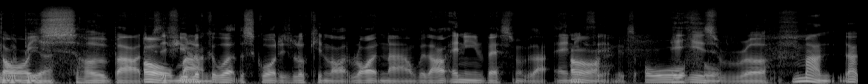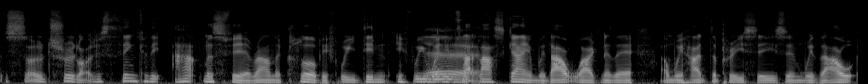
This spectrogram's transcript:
dire. would be so bad. 'Cause Oh, if you look at what the squad is looking like right now, without any investment, without oh, anything, it's awful. it is rough. Man, that's so true. Like, just think of the atmosphere around the club. If we didn't, if we went into that Yeah. last game without Wagner there, and we had the preseason without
